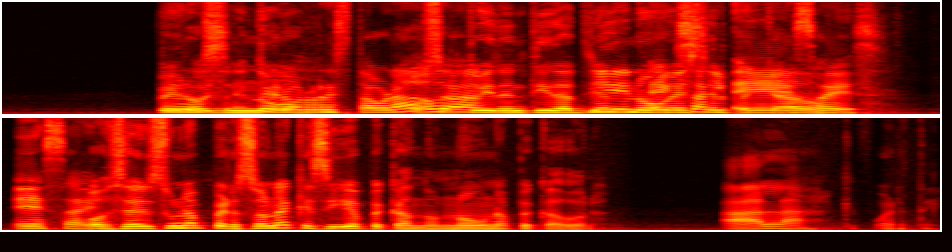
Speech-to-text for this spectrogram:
pero, se- no. pero restaurado. O sea, tu identidad ya no es el pecado. Esa es. Esa es. O sea, eres una persona que sigue pecando, no una pecadora. ala, qué fuerte.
